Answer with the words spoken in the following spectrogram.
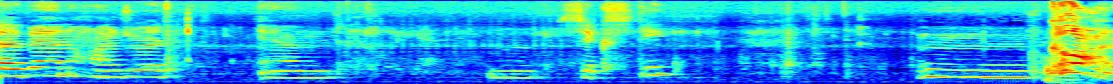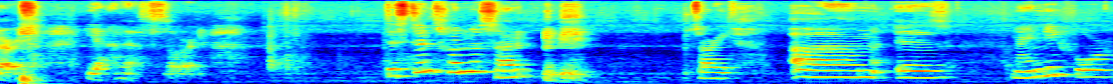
12,760 mm, Cool. kilometers. Yeah, that's the word. Distance from the sun, sorry, um, is 94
